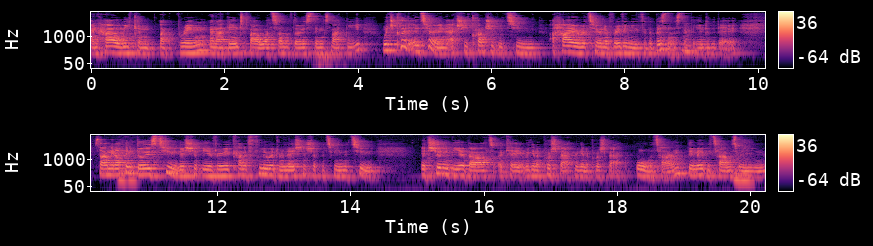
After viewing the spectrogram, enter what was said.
and how we can like bring and identify what some of those things might be, which could in turn actually contribute to a higher return of revenue for the business at the end of the day. So I mean, I think those two, there should be a very kind of fluid relationship between the two. It shouldn't be about okay, we're going to push back, we're going to push back all the time. There may be times mm-hmm. when you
